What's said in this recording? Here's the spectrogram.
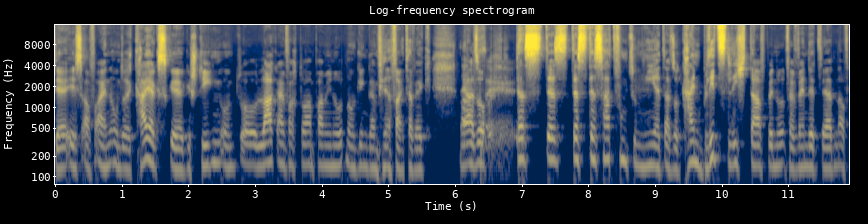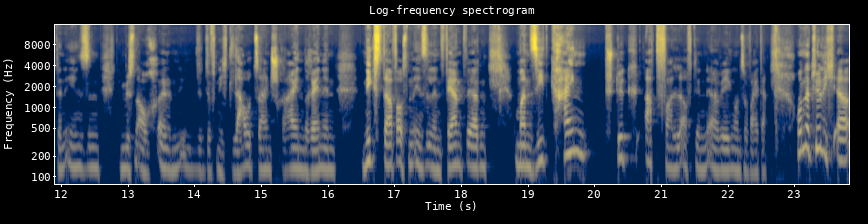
der ist auf einen unserer Kajaks gestiegen und oh, lag einfach da ein paar Minuten und ging dann wieder weiter weg. Ja, also das, das, das, das hat funktioniert. Also kein Blitzlicht darf verwendet werden auf den Inseln. Wir müssen auch, äh, wir dürfen nicht laut sein, schreien, rennen. Nichts darf aus den Inseln entfernt werden. Und man sieht kein Stück Abfall auf den äh, Wegen und so weiter. Und natürlich äh,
